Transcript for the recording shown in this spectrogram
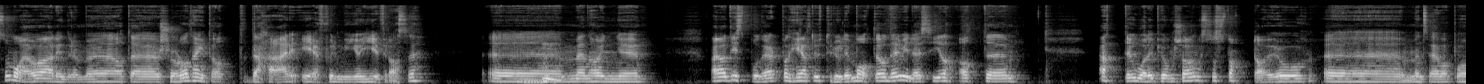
så må jeg jo ærlig innrømme at jeg sjøl òg tenkte at det her er for mye å gi fra seg. Mm. Men han, eh, han har disponert på en helt utrolig måte, og der vil jeg si da, at eh, etter OL i Pyeongchang så starta jo, mens jeg var på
